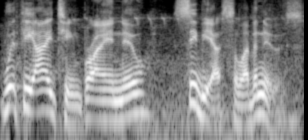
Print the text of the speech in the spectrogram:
With the I team, Brian New, CBS 11 News.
